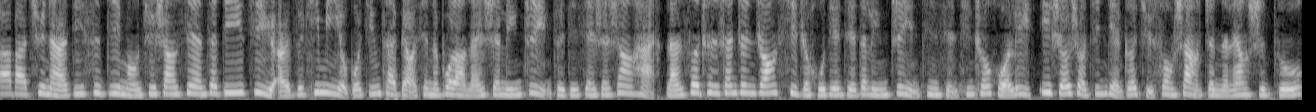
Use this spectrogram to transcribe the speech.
《爸爸去哪儿》第四季萌趣上线，在第一季与儿子 Kimi 有过精彩表现的不老男神林志颖最近现身上海，蓝色衬衫正装，系着蝴蝶结的林志颖尽显青春活力，一首首经典歌曲送上，正能量十足。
